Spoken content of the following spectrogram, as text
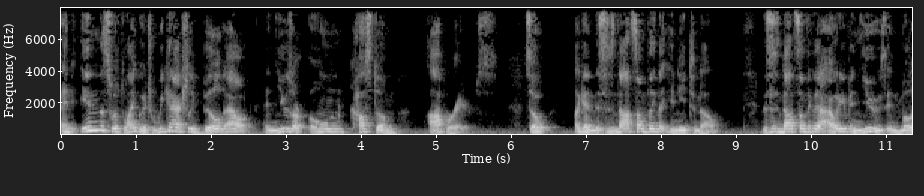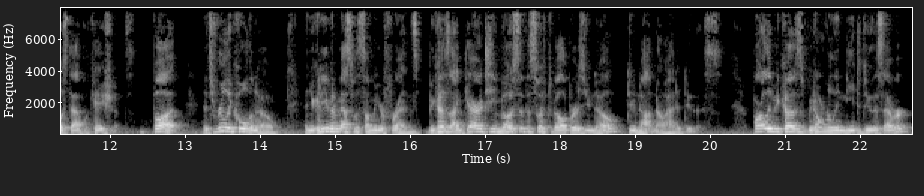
And in the Swift language, we can actually build out and use our own custom operators. So again, this is not something that you need to know. This is not something that I would even use in most applications, but it's really cool to know, and you can even mess with some of your friends because I guarantee most of the Swift developers you know do not know how to do this. Partly because we don't really need to do this ever,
